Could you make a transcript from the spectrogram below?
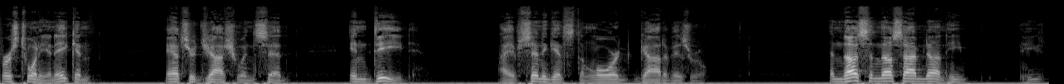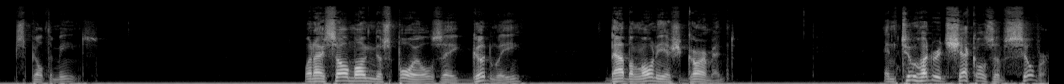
Verse 20 And Achan answered Joshua and said, Indeed, I have sinned against the Lord God of Israel. And thus and thus I've done. He, he spilt the beans. When I saw among the spoils a goodly Babylonish garment, and two hundred shekels of silver,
